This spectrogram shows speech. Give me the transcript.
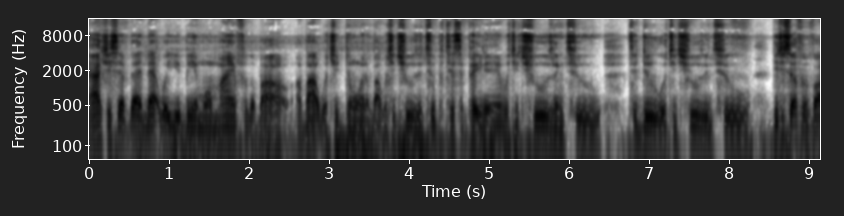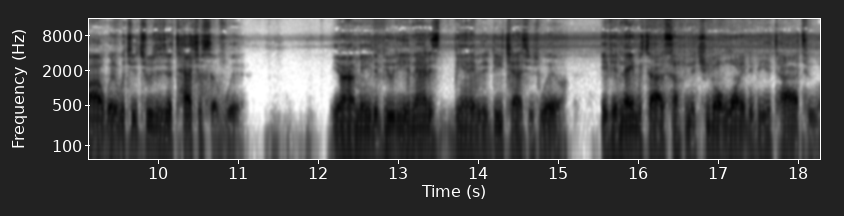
ask yourself that that way you're being more mindful about about what you're doing about what you're choosing to participate in what you're choosing to to do what you're choosing to get yourself involved with what you're choosing to attach yourself with you know what i mean the beauty in that is being able to detach as well if your name is tied to something that you don't want it to be tied to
